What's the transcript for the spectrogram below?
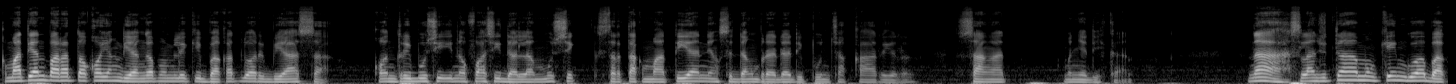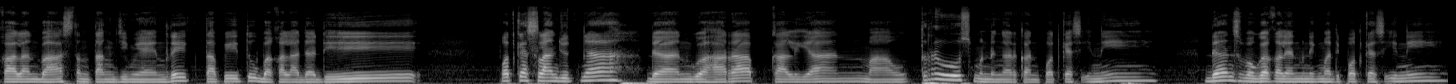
Kematian para tokoh yang dianggap memiliki bakat luar biasa, kontribusi inovasi dalam musik, serta kematian yang sedang berada di puncak karir sangat menyedihkan. Nah, selanjutnya mungkin gue bakalan bahas tentang Jimi Hendrix, tapi itu bakal ada di podcast selanjutnya. Dan gue harap kalian mau terus mendengarkan podcast ini. Dan semoga kalian menikmati podcast ini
